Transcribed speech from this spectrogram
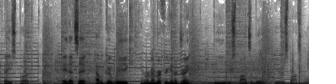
Facebook. Hey, that's it. Have a good week. And remember, if you're going to drink, be responsibly irresponsible.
